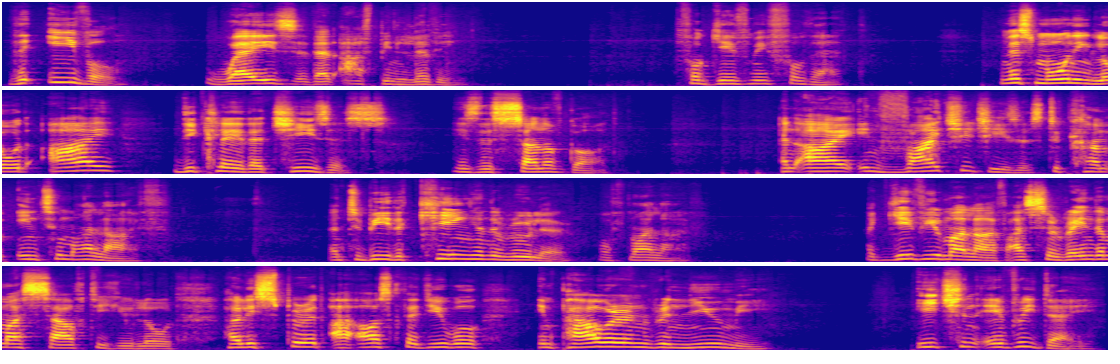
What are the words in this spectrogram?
the evil ways that I've been living. Forgive me for that. And this morning, Lord, I declare that Jesus is the Son of God. And I invite you, Jesus, to come into my life and to be the King and the ruler of my life. I give you my life. I surrender myself to you, Lord. Holy Spirit, I ask that you will empower and renew me each and every day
